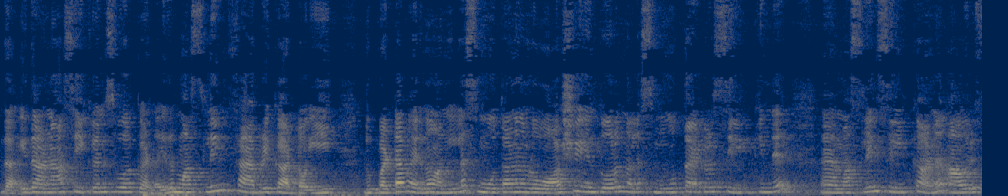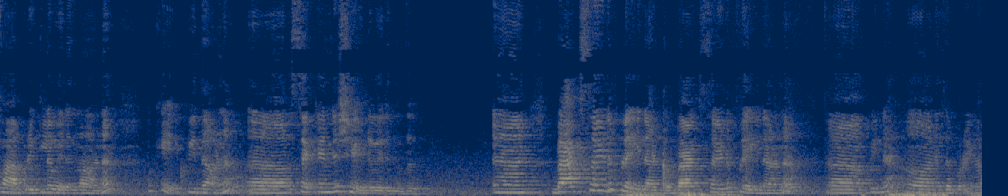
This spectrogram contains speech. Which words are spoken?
ഇതാ ഇതാണ് ആ സീക്വൻസ് വർക്ക് ഉണ്ട് ഇത് മസ്ലിൻ ഫാബ്രിക് ആട്ടോ ഈ ദുപ്പട്ട വരുന്നത്. നല്ല സ്മൂത്ത് ആണ്. നമ്മൾ വാഷ് ചെയ്യും തോറും നല്ല സ്മൂത്ത് ആയിട്ടൊരു സിൽക്കിന്റെ മസ്ലിൻ സിൽക്ക് ആണ് ആ ഒരു ഫാബ്രിക്കിൽ വരുന്നതാണ്. ഓക്കെ ഇതാണ് സെക്കൻഡ് ഷെയ്ഡ് വരുന്നത്. ബാക്ക് സൈഡ് പ്ലെയിൻ ആട്ടോ. ബാക്ക് സൈഡ് പ്ലെയിൻ ആണ്. പിന്നെ എന്താ പറയാ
